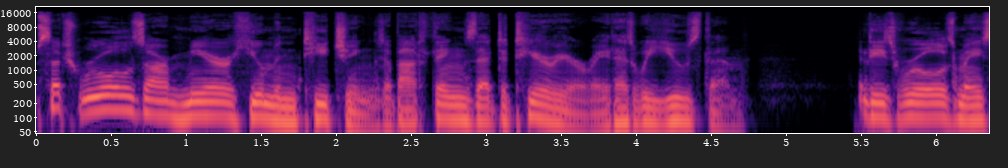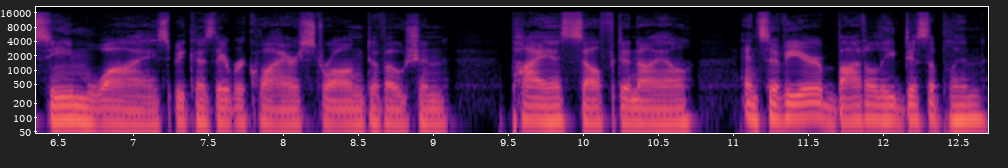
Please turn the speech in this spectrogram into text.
Such rules are mere human teachings about things that deteriorate as we use them. These rules may seem wise because they require strong devotion, pious self denial, and severe bodily discipline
